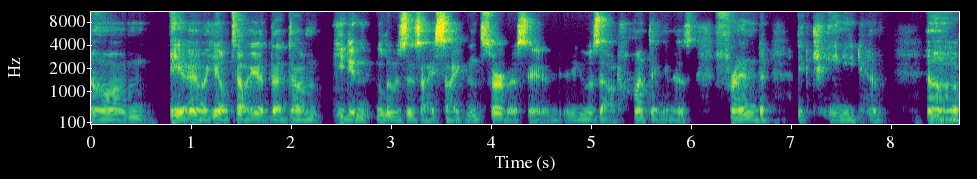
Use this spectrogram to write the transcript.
um, he, will tell you that um, he didn't lose his eyesight in service. He, he, was out hunting, and his friend Dick Cheneyed him. Uh,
